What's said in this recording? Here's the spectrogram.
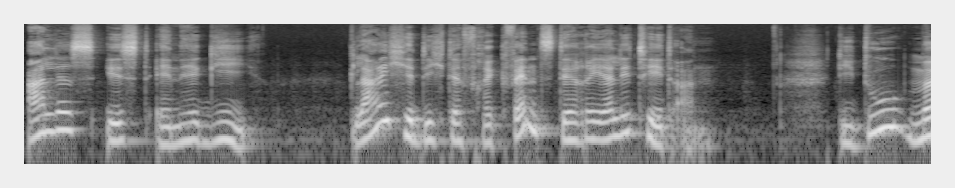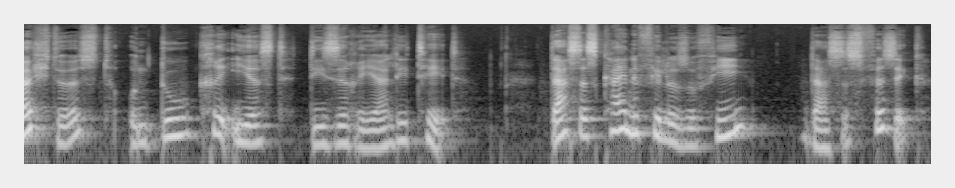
alles ist Energie. Gleiche dich der Frequenz der Realität an, die du möchtest und du kreierst diese Realität. Das ist keine Philosophie, das ist Physik.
